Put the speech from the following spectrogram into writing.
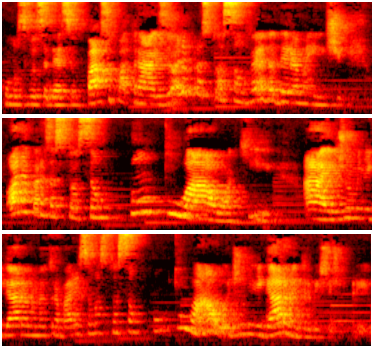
como se você desse um passo para trás e olha para a situação verdadeiramente, olha para essa situação pontual aqui. Ah, eles não me ligaram no meu trabalho, isso é uma situação pontual, eles não me ligaram na entrevista de emprego.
